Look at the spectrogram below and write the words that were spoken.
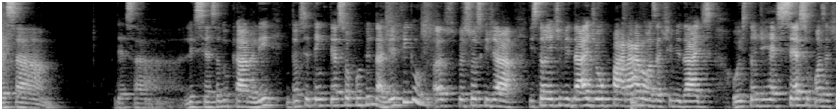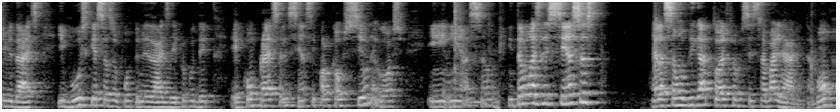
dessa, dessa licença do cara ali, então você tem que ter essa oportunidade. Verifique as pessoas que já estão em atividade ou pararam as atividades ou estão de recesso com as atividades e busque essas oportunidades aí para poder é, comprar essa licença e colocar o seu negócio em, em ação. Então as licenças elas são obrigatórias para vocês trabalharem, tá bom?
